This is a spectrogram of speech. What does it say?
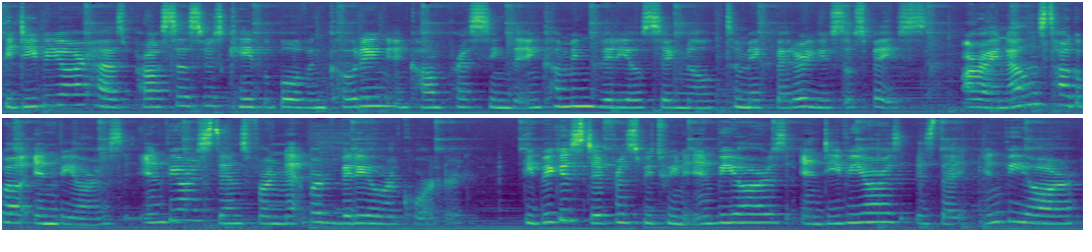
The DVR has processors capable of encoding and compressing the incoming video signal to make better use of space. Alright, now let's talk about NVRs. NVR stands for Network Video Recorder. The biggest difference between NVRs and DVRs is that NVR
